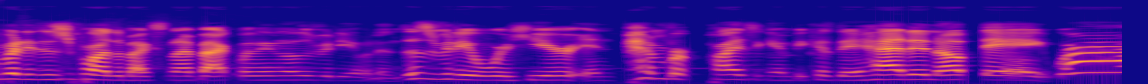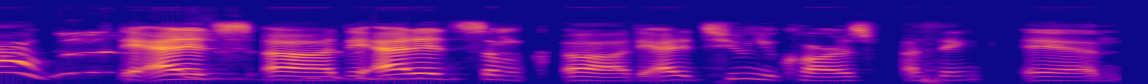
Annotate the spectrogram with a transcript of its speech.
everybody, this is Part of the Max, and I'm back with another video. And in this video, we're here in Pembroke Pines again because they had an update. Wow! They added, uh, they added some, uh, they added two new cars, I think, and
